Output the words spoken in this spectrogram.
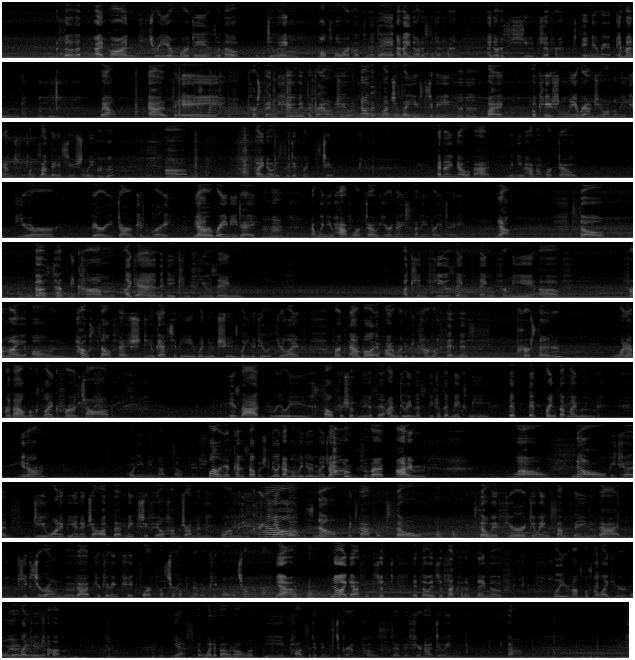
so that I've gone three or more days without doing multiple workouts in a day, and I notice a difference. I notice a huge difference In your mood. in my mood. hmm Well, as a person who is around you, not as much as I used to be, Mm-mm. but occasionally around you on the weekend, on Sundays usually, Mhm. Um, I notice a difference too. And I know that when you haven't worked out, you're very dark and gray. Yeah. You're a rainy day. Mhm. And when you have worked out, you're a nice sunny bright day. Yeah. So, thus has become again a confusing, a confusing thing for me of, for my own, how selfish do you get to be when you choose what you do with your life? For example, if I were to become a fitness person, whatever that looks like for a job, is that really selfish of me to say I'm doing this because it makes me it, it brings up my mood you know What do you mean that's selfish? well it is kind of selfish to be like I'm only doing my job so that I'm Well, no, because do you want to be in a job that makes you feel humdrum and glum and cranky all day? hells no Exactly. So, so if you're doing something that keeps your own mood up, you're getting paid for it, plus you're helping other people. What's wrong with that? yeah no I guess it's just it's always just that kind of thing of well you're not supposed to like your Oh, yeah, like yeah, your yeah, yeah. job Yes, but what about all of the positive Instagram posts of if you're not doing, um,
